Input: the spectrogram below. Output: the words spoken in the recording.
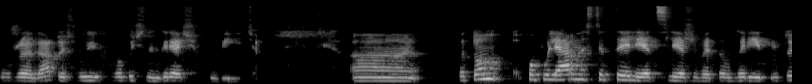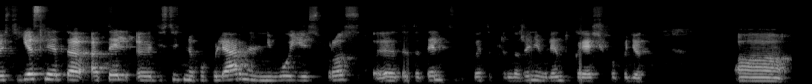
уже, да, то есть вы их в обычных горящих увидите. Потом популярность отелей отслеживает алгоритм. То есть если это отель э, действительно популярный, на него есть спрос, этот отель это предложение в ленту горящих попадет. А,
